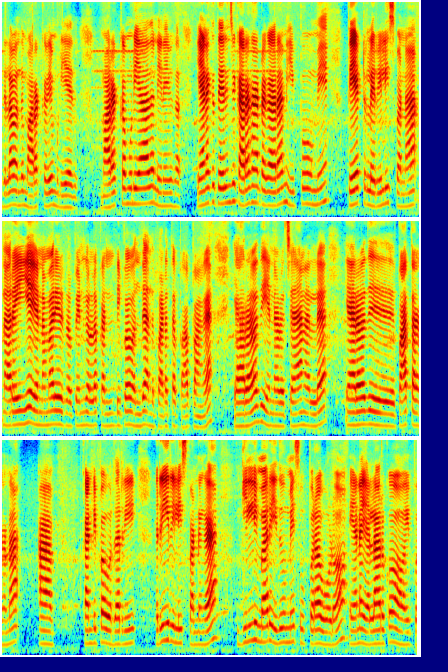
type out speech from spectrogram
இதெல்லாம் வந்து மறக்கவே முடியாது. மறக்க முடியாத நினைவுகள். எனக்கு தெரிஞ்சு கரகாட்டக்காரன் இப்போவுமே தேட்டரில் ரிலீஸ் பண்ணால் நிறைய என்ன மாதிரி இருக்கிற பெண்கள்லாம் கண்டிப்பாக வந்து அந்த படத்தை பார்ப்பாங்க. யாராவது என்னோடய சேனலில் யாராவது பார்த்தாங்கன்னா கண்டிப்பாக ஒரு தடவை ரீ ரீ ரிலீஸ் பண்ணுங்கள் கில்லி மாதிரி இதுவுமே சூப்பராக ஓடும். ஏன்னா எல்லாருக்கும் இப்போ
